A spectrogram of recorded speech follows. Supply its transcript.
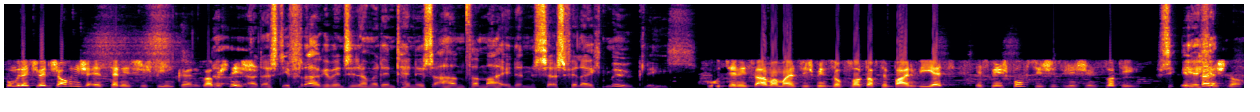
65 werde ich auch nicht äh, Tennis spielen können. Glaube ich nicht. Ja, das ist die Frage. Wenn Sie da mal den Tennisarm vermeiden, ist das vielleicht möglich. Gut, Tennis auch mal. Meinst du, ich bin so flott auf den Beinen wie jetzt? Jetzt bin ich 50, jetzt bin ich ein Flotti. Jetzt kann ich noch.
